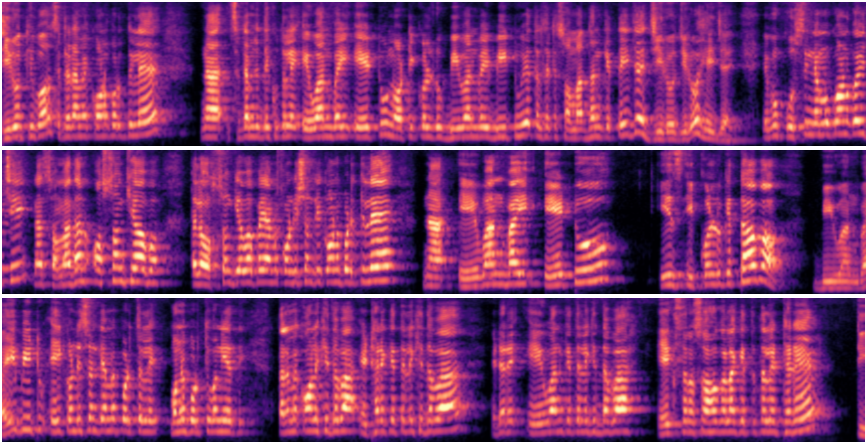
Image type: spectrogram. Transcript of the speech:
ଜିରୋ ଥିବ ସେଠାରେ ଆମେ କ'ଣ କରୁଥିଲେ ନା ସେଟା ଆମେ ଦେଖୁଥିଲେ a one by a two not equal to b one by b two ହୁଏ ତାହେଲେ ସେଠି ସମାଧାନ କେତେ ହେଇଯାଏ ଜିରୋ ଜିରୋ ହେଇଯାଏ ଏବଂ କୋଶ୍ଚିନ୍ ଆମକୁ କ'ଣ କହିଛି ନା ସମାଧାନ ଅସଂଖ୍ୟ ହେବ ତାହେଲେ ଅସଂଖ୍ୟ ହେବା ପାଇଁ ଆମେ କଣ୍ଡିସନଟି କ'ଣ ପଡ଼ିଥିଲେ ନା a one by a two is equal to কেতে হব b one by b two এই কন্ডিশনটি আমি পড়লে মনে পড়ুব নিহতি তাহলে আমি কম লিখিদেবা এখানে কেতে লিখিদেবা এটারে এ ওয়ান কেতে লিখিদেবা এক্সর সহ গলা কেতে তাহলে এখানে টি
